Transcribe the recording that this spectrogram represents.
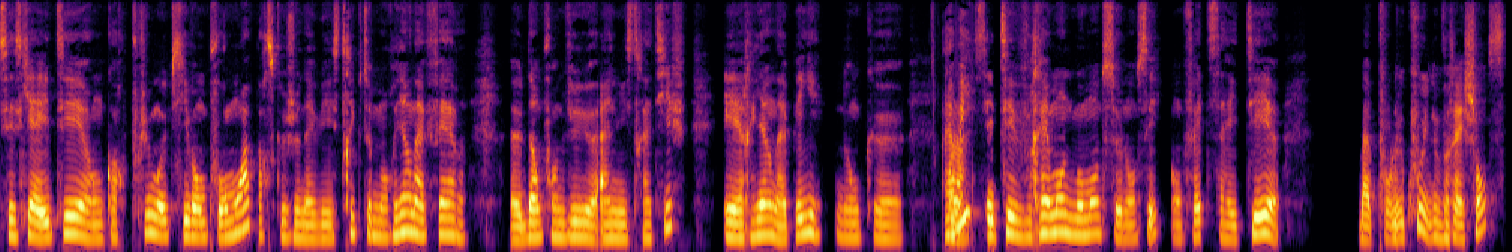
C'est ce qui a été encore plus motivant pour moi parce que je n'avais strictement rien à faire d'un point de vue administratif et rien à payer. Donc ah oui? C'était vraiment le moment de se lancer. En fait, ça a été, euh, bah, pour le coup, une vraie chance.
